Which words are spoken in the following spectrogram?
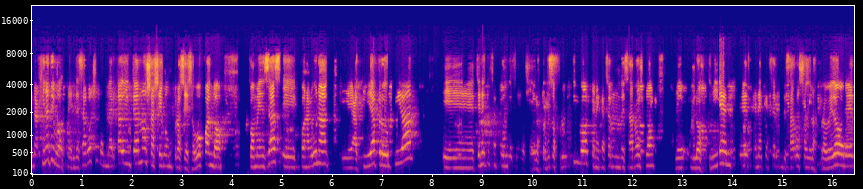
imagínate vos, el desarrollo del mercado interno ya lleva un proceso. Vos cuando comenzás eh, con alguna eh, actividad productiva, eh, tenés que hacer un desarrollo de los procesos productivos, tenés que hacer un desarrollo de los clientes, tenés que hacer un desarrollo de los proveedores,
